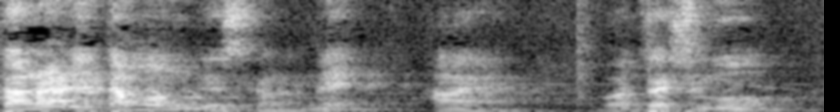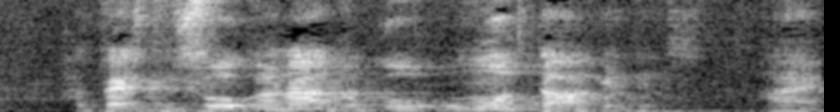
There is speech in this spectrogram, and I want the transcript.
られたもんですからね、はい、私も果たしてそうかなとこう思ったわけです、はい、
